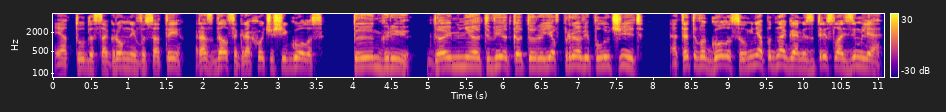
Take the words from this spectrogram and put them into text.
и оттуда с огромной высоты раздался грохочущий голос. «Тенгри, дай мне ответ, который я вправе получить!» От этого голоса у меня под ногами затряслась земля.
